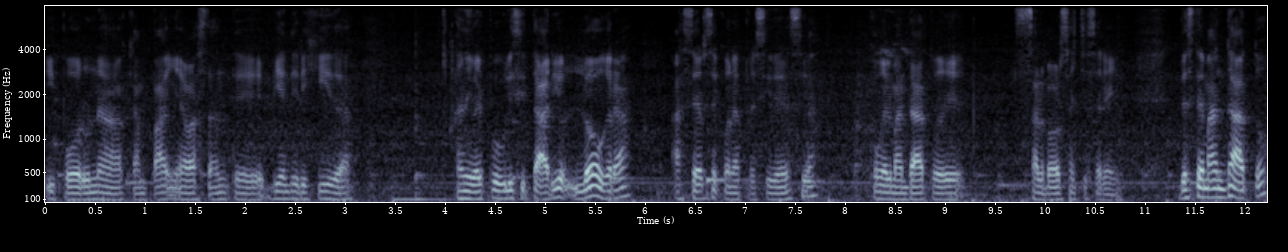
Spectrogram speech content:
y por una campaña bastante bien dirigida a nivel publicitario, logra hacerse con la presidencia con el mandato de Salvador Sánchez Serén. De este mandato,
